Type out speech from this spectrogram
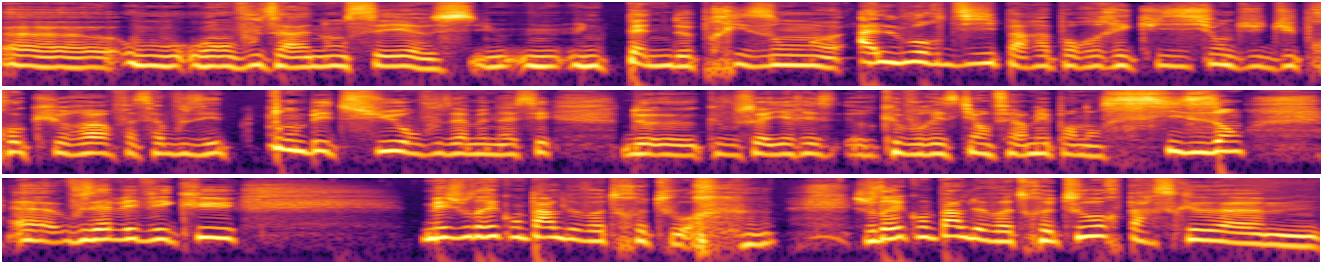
euh, où, on vous a annoncé euh, une, peine de prison alourdie par rapport aux réquisitions du, procureur. Enfin, ça vous est tombé dessus. On vous a menacé de que vous soyez que vous restiez enfermé pendant six ans. Vous avez vécu. Mais je voudrais qu'on parle de votre retour. je voudrais qu'on parle de votre retour parce que.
